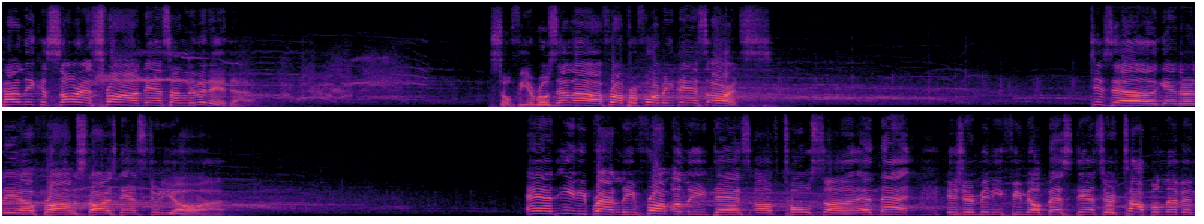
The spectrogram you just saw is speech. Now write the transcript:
Kylie Casares from Dance Unlimited. Sophia Rosella from Performing Dance Arts. Giselle Gandralia from Stars Dance Studio. And Edie Bradley from Elite Dance of Tulsa. And that is your mini female best dancer, top 11.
